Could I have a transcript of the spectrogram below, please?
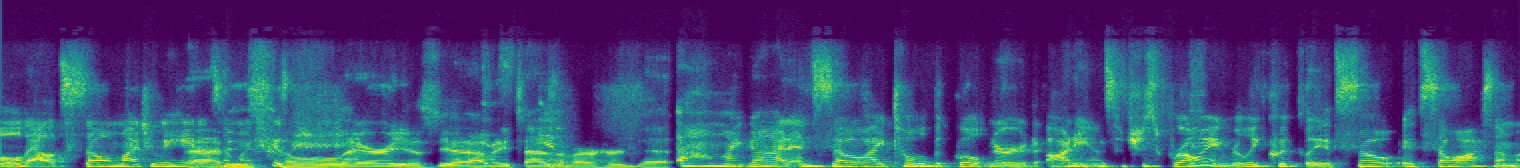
pulled out so much. We hate that it so much. It's hilarious. Yeah. How many times have I heard that? Oh my God. And so I told the quilt nerd audience, which is growing really quickly. It's so, it's so awesome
